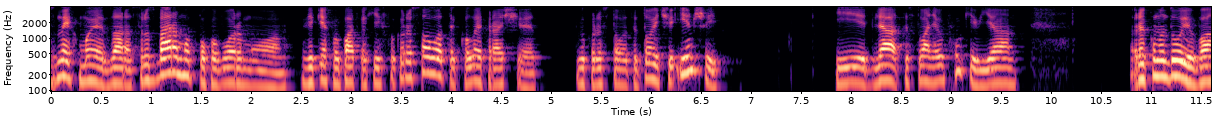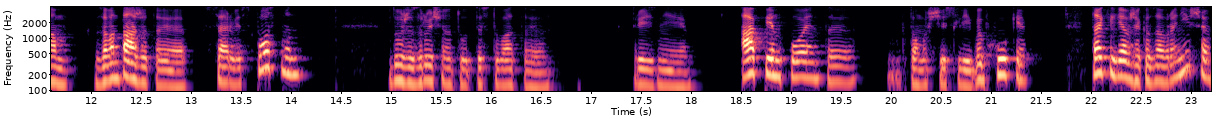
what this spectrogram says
з них ми зараз розберемо, поговоримо, в яких випадках їх використовувати, коли краще використовувати той чи інший. І для тестування вебхуків я рекомендую вам завантажити сервіс Postman. Дуже зручно тут тестувати різні API-endpoinти, в тому числі вебхуки. Так як я вже казав раніше,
